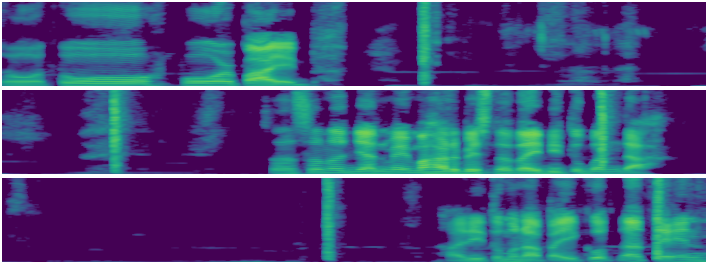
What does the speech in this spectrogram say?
So, 2, 4, 5. So, sunod yan, may ma-harvest na tayo dito banda. Ah, dito muna, paikot natin.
